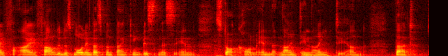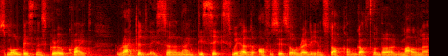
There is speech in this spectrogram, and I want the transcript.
I, f- I founded a small investment banking business in Stockholm in 1990, and that small business grew quite rapidly. So 96 we had offices already in Stockholm, Gothenburg, Malmö,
